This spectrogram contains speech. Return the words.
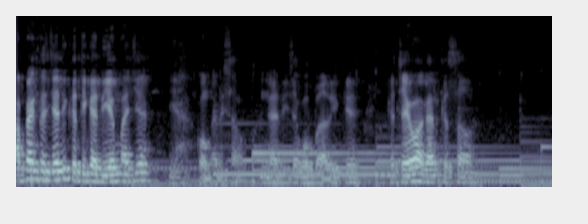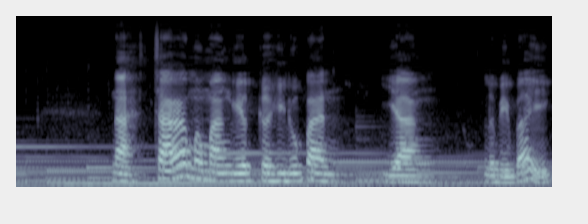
Apa yang terjadi ketika diam aja? Ya kok nggak bisa nggak bisa balik ya? Kecewa kan kesel. Nah cara memanggil kehidupan yang lebih baik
